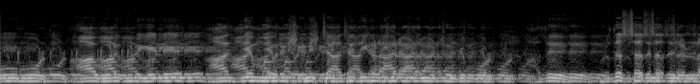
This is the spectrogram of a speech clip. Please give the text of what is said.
പോകുമ്പോൾ ആ വീട് ആദ്യം അവരെ ക്ഷണിച്ച അതിഥികൾ ആരാണെന്ന് ചോദിച്ചപ്പോൾ അത് വൃദ്ധസദനത്തിലുള്ള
